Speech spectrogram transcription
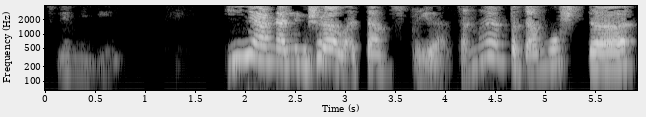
семьи и она лежала там спрятанная, потому что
